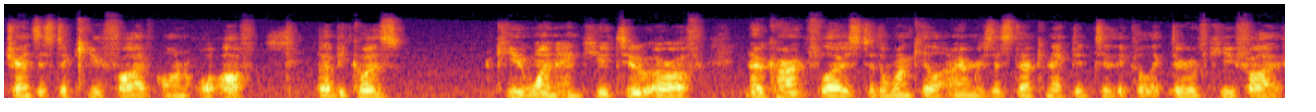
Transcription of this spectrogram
transistor Q5 on or off, but because Q1 and Q2 are off, no current flows to the 1 kilo ohm resistor connected to the collector of Q5.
